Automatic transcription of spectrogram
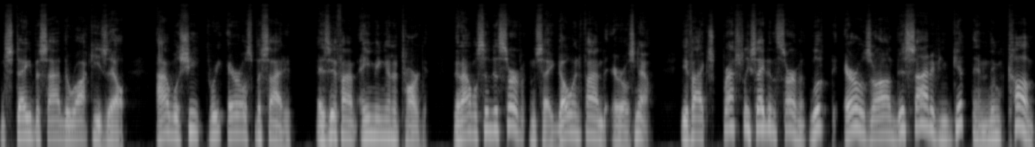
and stay beside the rock Ezel. I will shoot three arrows beside it, as if I'm aiming at a target. Then I will send a servant and say, Go and find the arrows. Now, if I expressly say to the servant, Look, the arrows are on this side of you, get them, then come,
